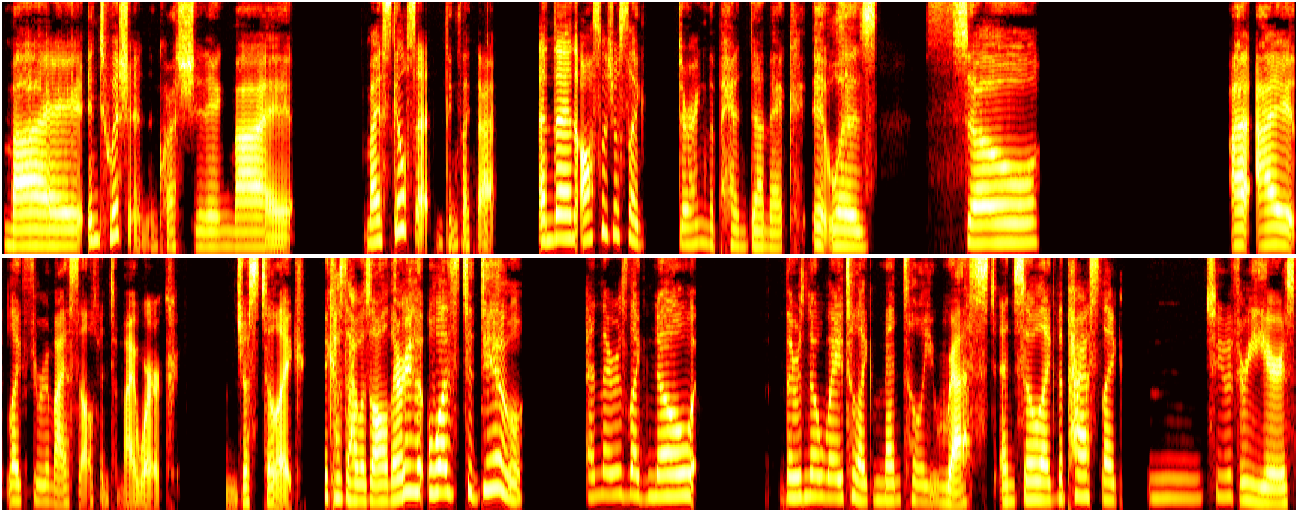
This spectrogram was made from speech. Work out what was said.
my intuition and questioning my my skill set and things like that. And then also just like during the pandemic, it was so I I like threw myself into my work just to like because that was all there was to do. And there was like no there was no way to like mentally rest. And so like the past like mm, 2 3 years,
